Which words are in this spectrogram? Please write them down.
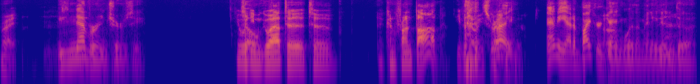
Right. He's hmm. never in Jersey. He wouldn't So- even go out to to confront Bob, even though he's right. threatened And he had a biker Oh. gang with him and he didn't do it.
